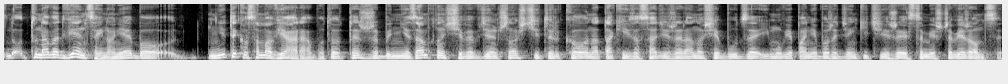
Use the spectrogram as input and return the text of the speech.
No tu nawet więcej, no nie, bo nie tylko sama wiara, bo to też, żeby nie zamknąć się we wdzięczności tylko na takiej zasadzie, że rano się budzę i mówię, Panie Boże, dzięki Ci, że jestem jeszcze wierzący.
